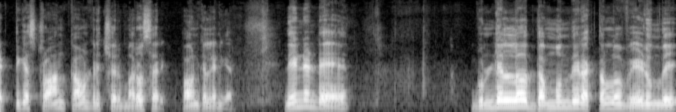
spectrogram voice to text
గట్టిగా స్ట్రాంగ్ కౌంటర్ ఇచ్చారు మరోసారి పవన్ కళ్యాణ్ గారు. ఇదేంటంటే గుండెల్లో దమ్ముంది రక్తంలో వేడుంది.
